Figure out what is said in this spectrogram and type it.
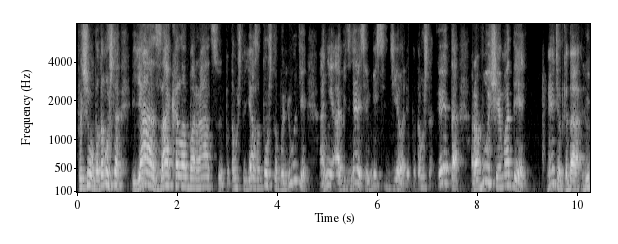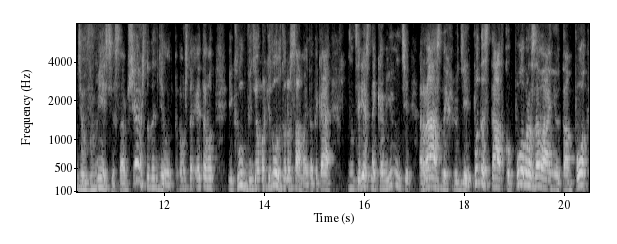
Почему? Потому что я за коллаборацию, потому что я за то, чтобы люди, они объединялись и вместе делали, потому что это рабочая модель. Знаете, вот когда люди вместе сообщают, что-то делают, потому что это вот и клуб видеомаркетологов то же самое, это такая интересная комьюнити разных людей по достатку, по образованию, там, по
